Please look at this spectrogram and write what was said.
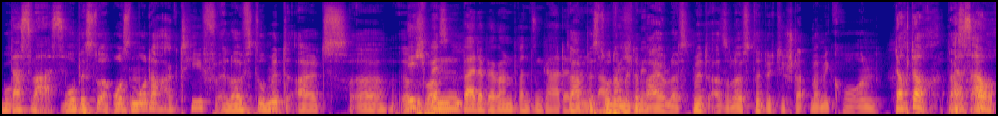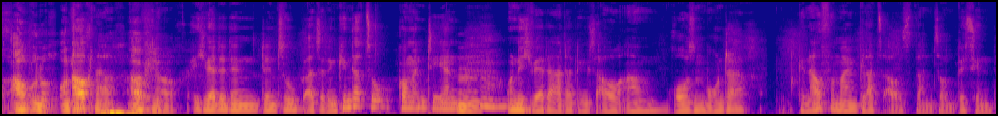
Wo- das war's. Wo bist du Rosenmontag aktiv? Läufst du mit als äh, irgendwas? Ich bin bei der Bürger- und Prinzengarde. da bist du dann mit dabei und läufst mit. Also läufst nicht durch die Stadt beim Mikro und Doch, doch, das, auch. Auch noch. on Auch noch, auch Okay. noch. Ich werde den, den Zug, also den Kinderzug kommentieren Mhm. und ich werde allerdings auch am Rosenmontag genau von meinem Platz aus dann so ein bisschen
